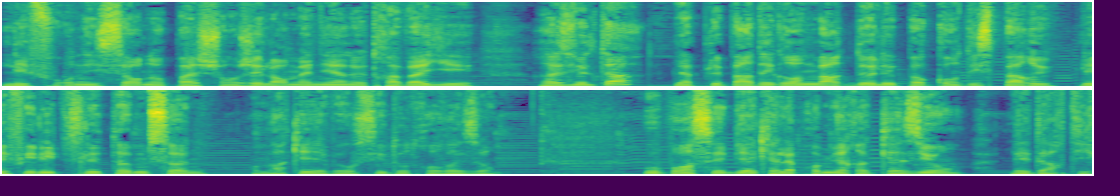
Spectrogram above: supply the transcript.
les fournisseurs n'ont pas changé leur manière de travailler. Résultat, la plupart des grandes marques de l'époque ont disparu. Les Philips, les Thomson. Remarquez, il y avait aussi d'autres raisons. Vous pensez bien qu'à la première occasion, les Darty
